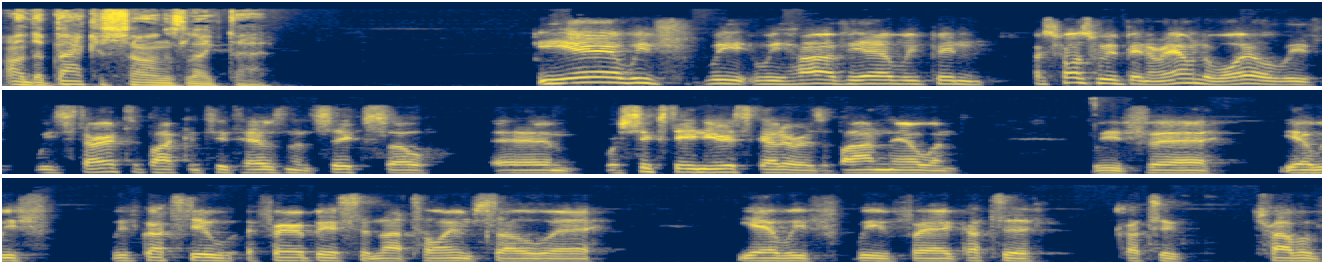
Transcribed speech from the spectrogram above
on the back of songs like that. Yeah, we've we we have. Yeah, we've been. I suppose we've been around a while. We've we started back in 2006, so um, we're 16 years together as a band now, and we've uh, yeah we've we've got to do a fair bit in that time. So uh, yeah, we've we've uh, got to got to travel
